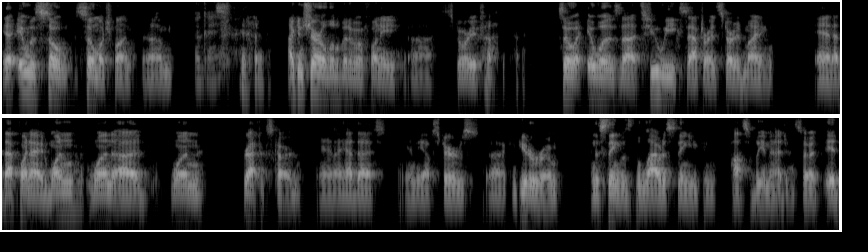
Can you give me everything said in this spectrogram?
yeah, it was so so much fun. Um, okay. I can share a little bit of a funny uh, story about that. So it was uh, two weeks after I'd started mining. And at that point, I had one one uh, one graphics card, and I had that in the upstairs uh, computer room. And this thing was the loudest thing you can possibly imagine. So it it,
